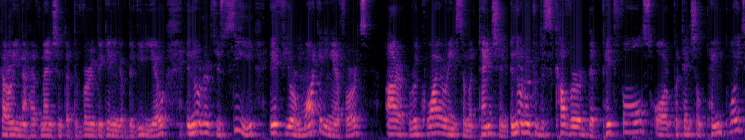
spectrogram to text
Carolina have mentioned at the very beginning of the video in order to see if your marketing efforts are requiring some attention in order to discover the pitfalls or potential pain points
